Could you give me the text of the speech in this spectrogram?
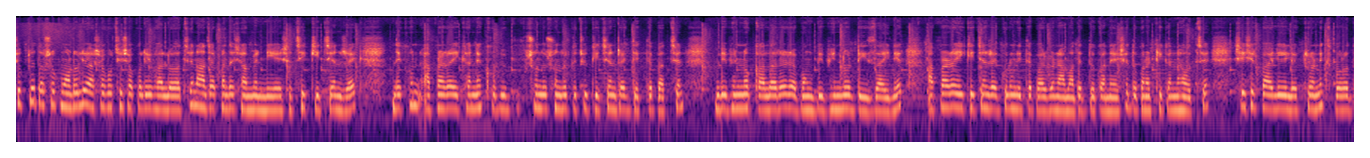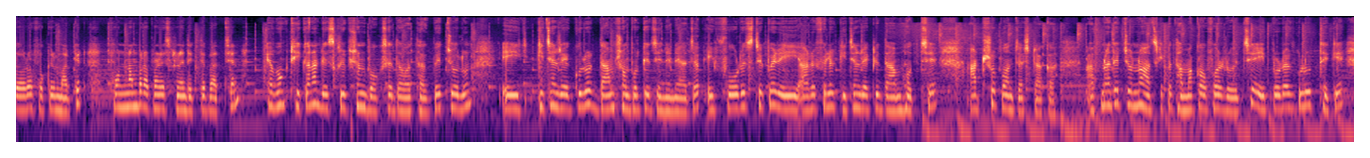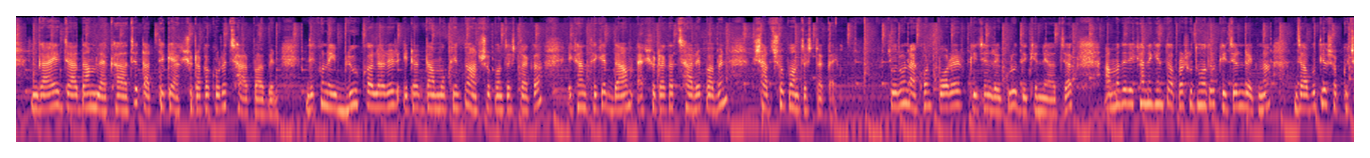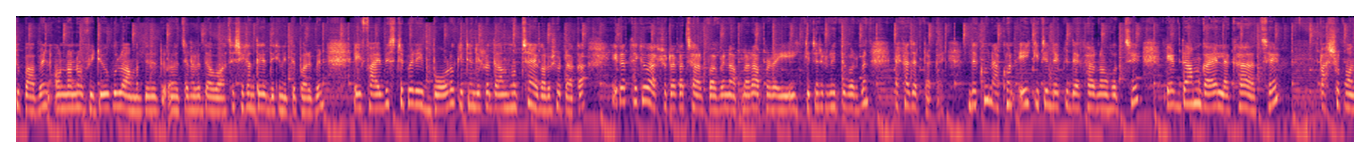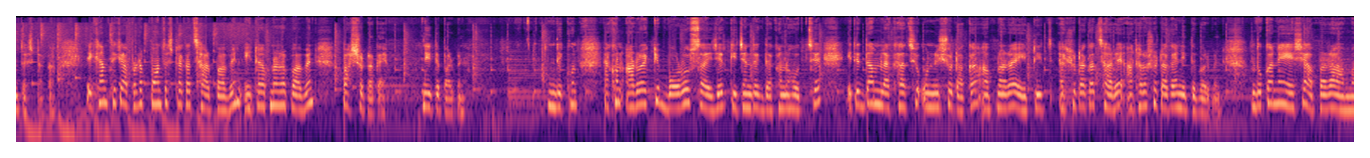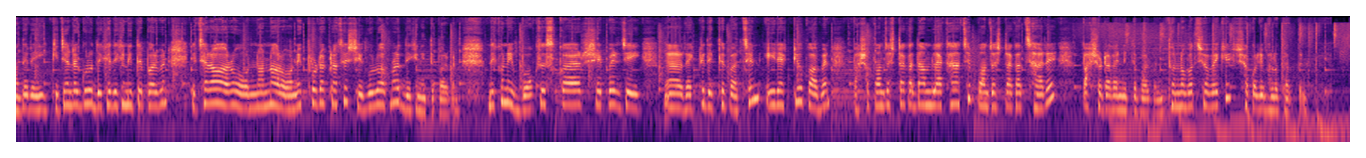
সুপ্রিয় দর্শক মণ্ডলী, আশা করছি সকলেই ভালো আছেন। আজ আপনাদের সামনে নিয়ে এসেছি কিচেন র্যাক দেখুন, আপনারা এখানে খুবই সুন্দর সুন্দর কিছু কিচেন র্যাক দেখতে পাচ্ছেন। বিভিন্ন কালারের এবং বিভিন্ন ডিজাইনের আপনারা এই কিচেন র্যাকগুলো নিতে পারবেন আমাদের দোকানে এসে। দোকানের ঠিকানা হচ্ছে Shishir Paili electronics Bordoura Fakir market. Phone number আপনারা স্ক্রিনে দেখতে পাচ্ছেন। এবং ঠিকানা ডেসক্রিপশন বক্সে দেওয়া থাকবে। চলুন এই কিচেন র্যাকগুলোর দাম সম্পর্কে জেনে নেওয়া যাক। এই ফোর স্টেপের এই আরএফএল এর কিচেন র্যাকটির দাম হচ্ছে আটশো পঞ্চাশ টাকা। আপনাদের জন্য আজকে একটা ধামাকা অফার রয়েছে। এই প্রোডাক্টগুলোর থেকে গায়ে যা দাম লেখা আছে তার থেকে একশো টাকা করে ছাড় পাবেন। দেখুন, এই ব্লু কালারের এটার দামও কিন্তু আটশো পঞ্চাশ টাকা। এখান থেকে দাম একশো টাকা ছাড়ে পাবেন সাতশো পঞ্চাশ টাকায়। চলুন এখন পরের কিচেন র্যাকগুলো দেখে নেওয়া যাক। আমাদের এখানে কিন্তু আপনারা শুধুমাত্র কিচেন র্যাক না, যাবতীয় সব কিছু পাবেন। অন্যান্য ভিডিওগুলো আমাদের চ্যানেলে দেওয়া আছে, সেখান থেকে দেখে নিতে পারবেন। এই ফাইভ স্টেপের এই বড় কিচেন র্যাকের দাম হচ্ছে এগারোশো টাকা। এটার থেকেও একশো টাকা ছাড় পাবেন আপনারা। আপনারা এই- কিচেন র্যাকটা নিতে পারবেন এক হাজার টাকায়। দেখুন, এখন এই কিচেন র্যাকটি দেখানো হচ্ছে। এর দাম গায়ে লেখা আছে পাঁচশো পঞ্চাশ টাকা। এখান থেকে আপনারা পঞ্চাশ টাকা ছাড় পাবেন, এটা আপনারা পাবেন পাঁচশো টাকায়। নিতে পারবেন। দেখুন, এখন আরও একটি বড় সাইজের কিচেন র্যাক দেখানো হচ্ছে। এটির দাম লেখা আছে উনিশশো টাকা। আপনারা এটি একশো টাকা ছাড়ে আঠারোশো টাকায় নিতে পারবেন। দোকানে এসে আপনারা আমাদের এই কিচেন র্যাকগুলো দেখে দেখে নিতে পারবেন। এছাড়াও আরও অন্যান্য আরও অনেক প্রোডাক্ট আছে, সেগুলো আপনারা দেখে নিতে পারবেন। দেখুন, এই বক্স স্কোয়ার শেপের যেই র্যাকটি দেখতে পাচ্ছেন, এই র্যাকটিও পাবেন। পাঁচশো পঞ্চাশ টাকা দাম লেখা আছে, পঞ্চাশ টাকা ছাড়ে পাঁচশো টাকায় নিতে পারবেন। ধন্যবাদ সবাইকে, সকলেই ভালো থাকবেন।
